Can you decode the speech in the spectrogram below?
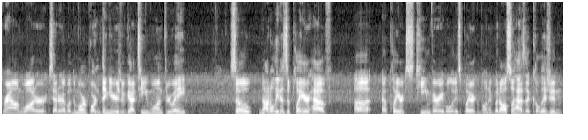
ground, water, etc. But the more important thing here is we've got team 1 through 8. So not only does a player have uh, a player's team variable in its player component, but also has a collision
